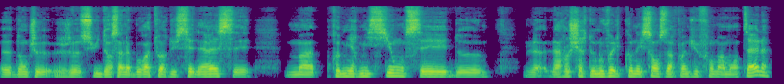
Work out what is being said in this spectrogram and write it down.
donc je, suis dans un laboratoire du CNRS et ma première mission c'est de la, recherche de nouvelles connaissances d'un point de vue fondamental,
